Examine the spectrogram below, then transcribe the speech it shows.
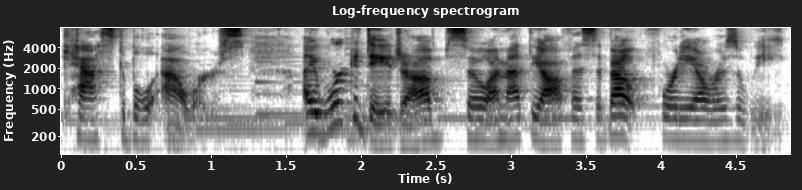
castable hours. I work a day job, so I'm at the office about 40 hours a week.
